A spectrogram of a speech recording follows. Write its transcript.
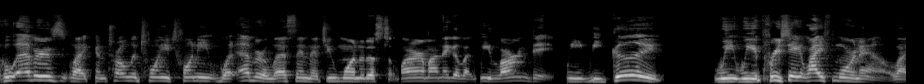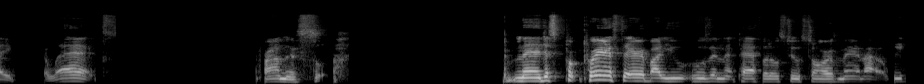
whoever's like controlling 2020, whatever lesson that you wanted us to learn, my nigga, like we learned it. We we good. We we appreciate life more now. Like, relax. I promise man, just p- prayers to everybody who, who's in that path of those two stars, man. I, we,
